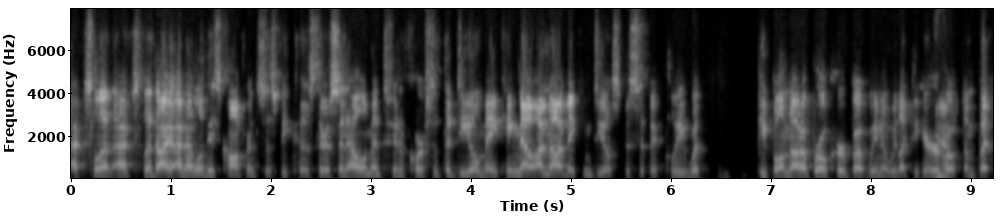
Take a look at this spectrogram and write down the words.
Excellent, excellent. I and I love these conferences because there's an element, and of course, of the deal making. Now, I'm not making deals specifically with people. I'm not a broker, but we know we like to hear yeah. about them. But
